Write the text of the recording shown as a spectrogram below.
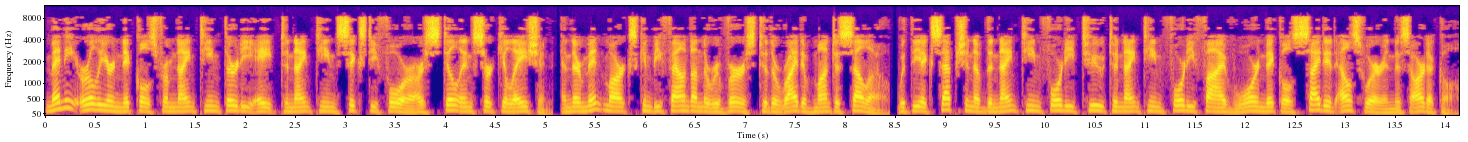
Many earlier nickels from 1938 to 1964 are still in circulation, and their mint marks can be found on the reverse to the right of Monticello, with the exception of the 1942–1945 war nickels cited elsewhere in this article.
